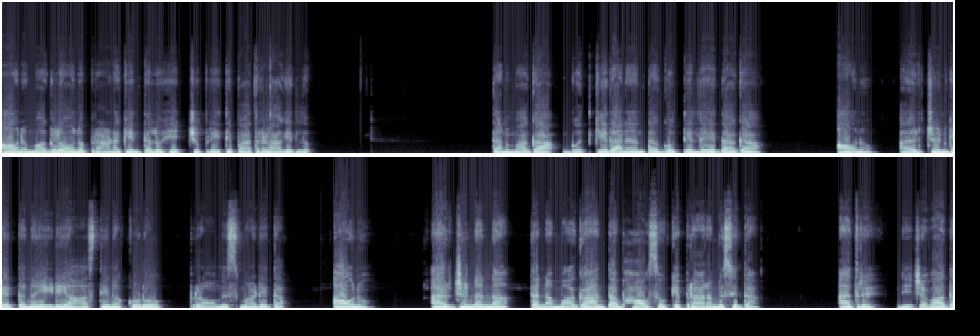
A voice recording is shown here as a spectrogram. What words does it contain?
ಅವನ ಮಗಳು ಅವನ ಪ್ರಾಣಕ್ಕಿಂತಲೂ ಹೆಚ್ಚು ಪ್ರೀತಿ ಪಾತ್ರಳಾಗಿದ್ಲು ತನ್ನ ಮಗ ಬದುಕಿದಾನೆ ಅಂತ ಗೊತ್ತಿಲ್ಲದೆ ಇದ್ದಾಗ ಅವನು ಅರ್ಜುನ್ಗೆ ತನ್ನ ಇಡೀ ಆಸ್ತಿನ ಕೊಡೋ ಪ್ರಾಮಿಸ್ ಮಾಡಿದ್ದ. ಅವನು ಅರ್ಜುನನ್ನ ತನ್ನ ಮಗ ಅಂತ ಭಾವಿಸೋಕೆ ಪ್ರಾರಂಭಿಸಿದ್ದ. ಆದ್ರೆ ನಿಜವಾದ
